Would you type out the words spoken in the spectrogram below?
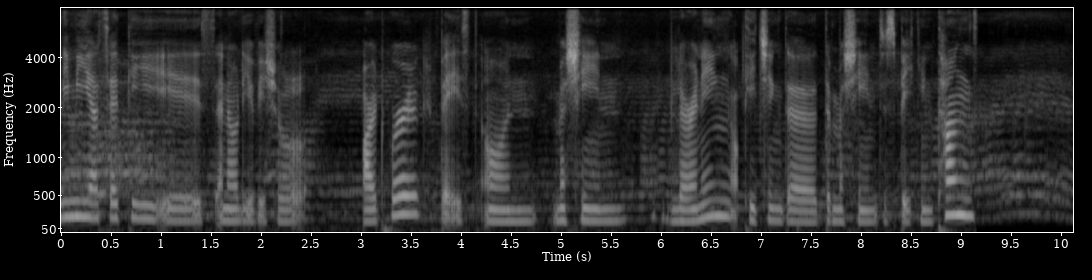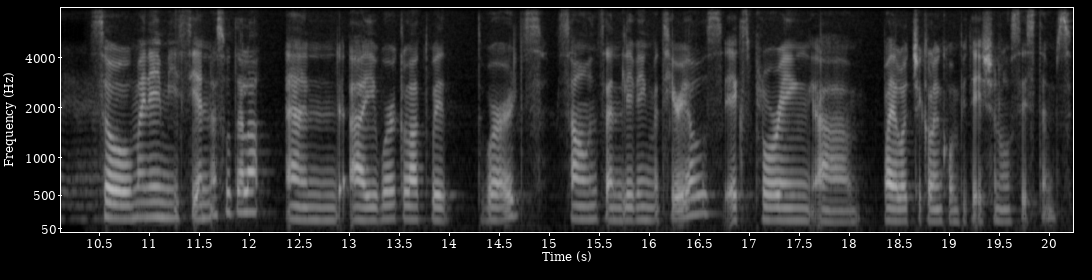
nimiia cétiï is an audiovisual artwork based on machine learning, teaching the, the machine to speak in tongues. So my name is Jenna Sutela and I work a lot with words, sounds and living materials, exploring um, biological and computational systems.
